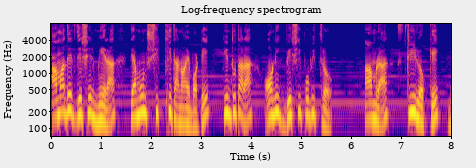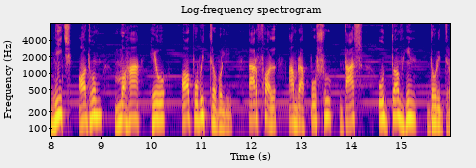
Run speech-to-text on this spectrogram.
আমাদের দেশের মেয়েরা তেমন শিক্ষিতা নয় বটে, কিন্তু তারা অনেক বেশি পবিত্র। আমরা স্ত্রীলোককে নিচ, অধম, মহা হেয় অপবিত্র বলি। তার ফল আমরা পশু, দাস উদ্যমহীন দরিদ্র।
